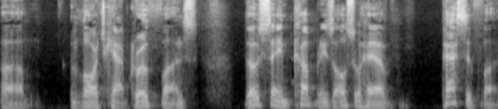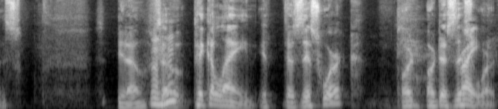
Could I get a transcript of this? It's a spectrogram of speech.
um, large cap growth funds, those same companies also have passive funds. You know, so mm-hmm. pick a lane. If does this work, or or does this right. work?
